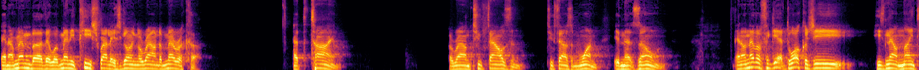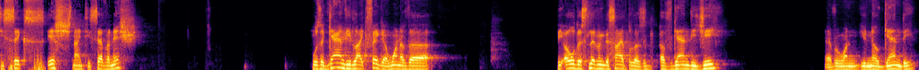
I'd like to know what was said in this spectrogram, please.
and I remember there were many peace rallies going around America at the time, around 2000, 2001, in that zone. And I'll never forget, Dwalkaji, he's now 96 ish, 97 ish, was a Gandhi like figure, one of the the oldest living disciple of, of Gandhi Ji. Everyone, you know Gandhi.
